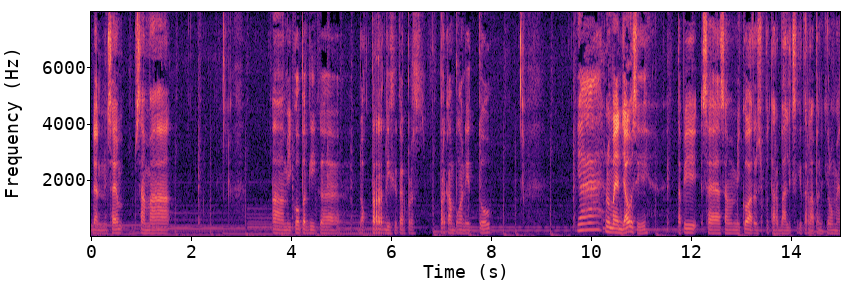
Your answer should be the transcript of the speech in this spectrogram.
Dan saya sama uh, Miko pergi ke dokter di sekitar per perkampungan itu. Ya lumayan jauh sih. Tapi saya sama Miko harus putar balik sekitar 8 km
